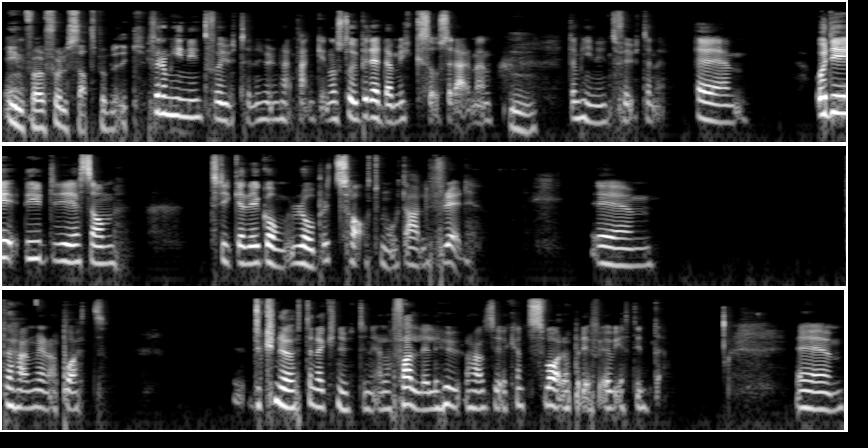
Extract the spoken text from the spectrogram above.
Eh, Inför fullsatt publik. För de hinner inte få ut henne ur den här tanken. De står ju beredda med yxa och sådär men Mm. de hinner inte få ut henne. Ehm, och det, det är ju det som triggade igång Roberts hat mot Alfred. Ehm, för han menar på att du knöt den där knuten i alla fall, eller hur? Och han säger jag kan inte svara på det för jag vet inte. Ehm,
